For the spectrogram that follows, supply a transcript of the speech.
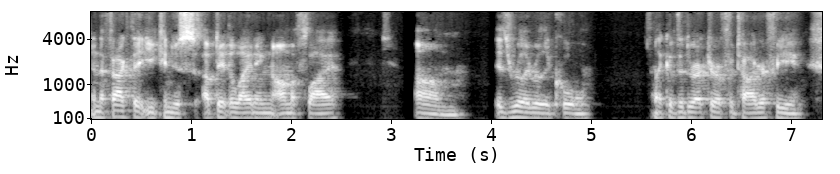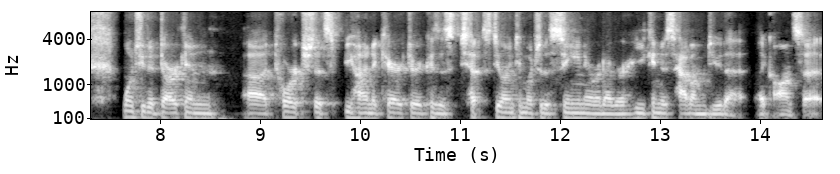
and the fact that you can just update the lighting on the fly um, is really really cool. Like if the director of photography wants you to darken a torch that's behind a character because it's t- stealing too much of the scene or whatever, you can just have them do that like on set,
